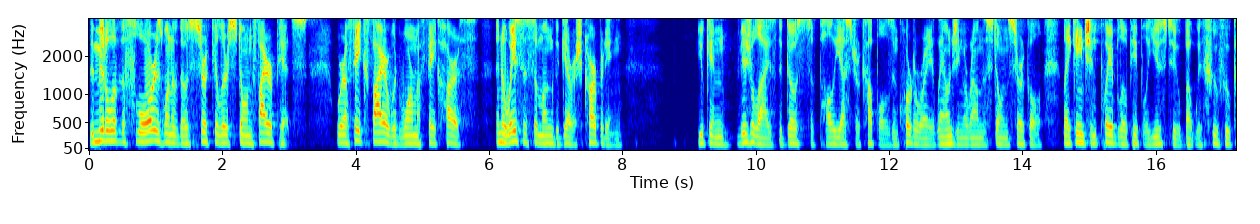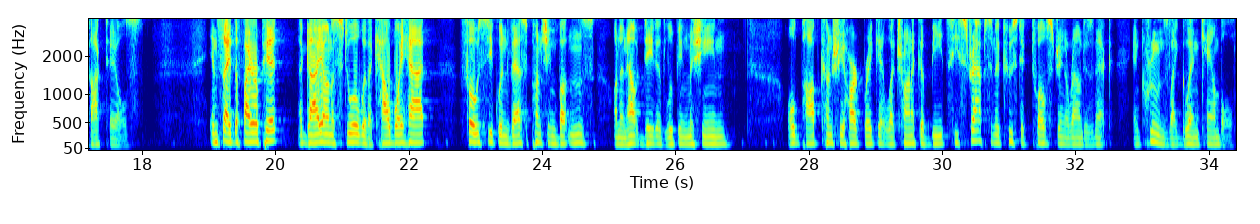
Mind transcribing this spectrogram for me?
The middle of the floor is one of those circular stone fire pits where a fake fire would warm a fake hearth, an oasis among the garish carpeting. You can visualize the ghosts of polyester couples and corduroy lounging around the stone circle like ancient Pueblo people used to, but with foo-foo cocktails. Inside the fire pit, a guy on a stool with a cowboy hat, faux sequin vest punching buttons on an outdated looping machine. Old pop country heartbreak electronica beats. He straps an acoustic 12 string around his neck and croons like Glen Campbell.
